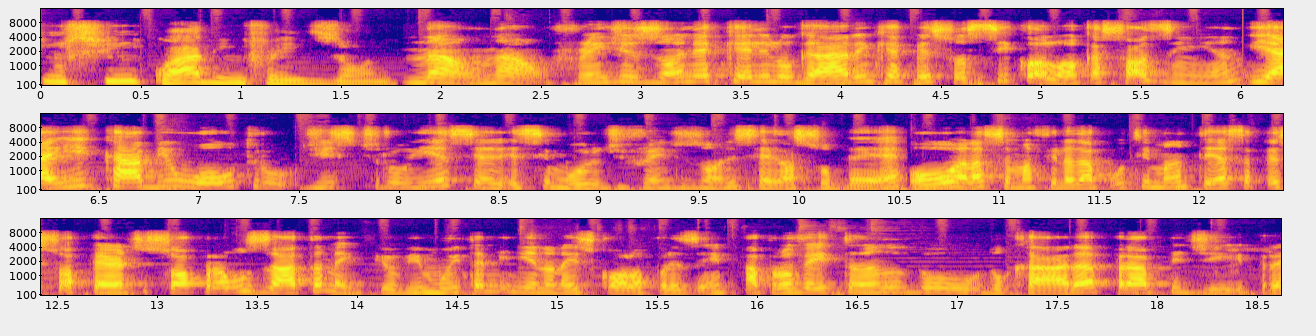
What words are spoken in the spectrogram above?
não se enquadra em friendzone. Não, não. Friend zone é aquele lugar em que a pessoa se coloca sozinha e aí cabe o outro destruir esse, esse muro de friend zone se ela souber, ou ela ser uma filha da puta e manter essa pessoa perto só pra usar também. Porque eu vi muita menina na escola, por exemplo, aproveitando do, do cara pra pedir, pra,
